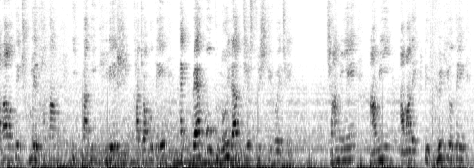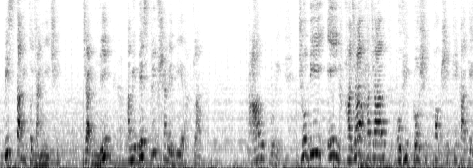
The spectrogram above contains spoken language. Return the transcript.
আদালতে ঝুলে থাকা ইত্যাদি ঘিরে শিক্ষা জগতে এক ব্যাপক নৈরাজ্যের সৃষ্টি হয়েছে, যা নিয়ে আমি আমার একটি ভিডিওতে বিস্তারিত জানিয়েছি। যার লিংক আমি ডেসক্রিপশনে দিয়ে রাখলাম। তার উপরে যদি এই হাজার হাজার অভিজ্ঞ শিক্ষক শিক্ষিকাকে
